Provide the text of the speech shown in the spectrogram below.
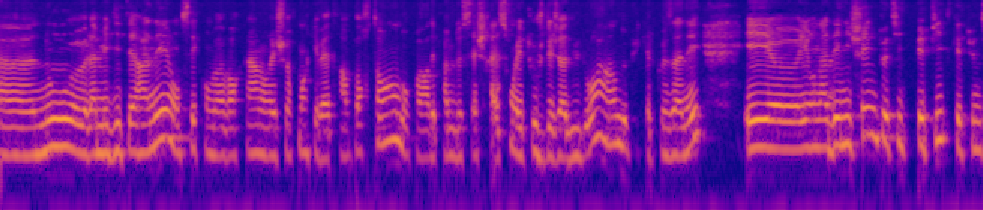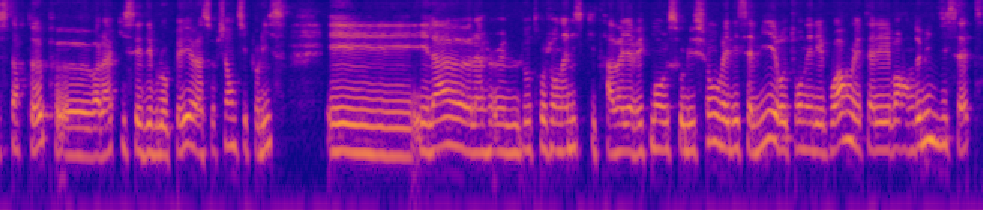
Euh, nous, euh, la Méditerranée, on sait qu'on va avoir quand même un réchauffement qui va être important, donc on va avoir des problèmes de sécheresse, on les touche déjà du doigt hein, depuis quelques années, et, euh, et, on a déniché une petite pépite qui est une start-up, euh, voilà, qui s'est développée à Sophia Antipolis, et, et là, l'autre journaliste qui travaille avec moi aux solutions, Aurélie Selvi, est retourné les voir, on est allé les voir en 2017,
